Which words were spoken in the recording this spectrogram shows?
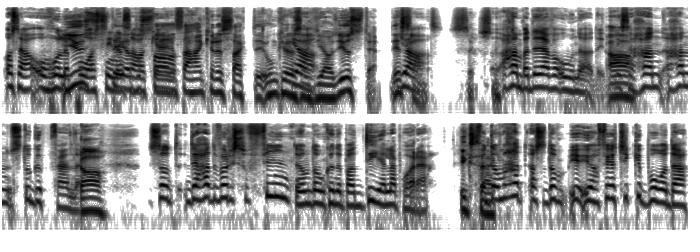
och, så, och håller på Just sina det, saker. sa han så han kunde sagt, hon kunde Ja. sagt ja. Just det, det är Ja. sant. Så- Han bara, det där var onödigt. Ja. Liksom, han, han stod upp för henne. Ja, Så det hade varit så fint nu om de kunde bara dela på det. För, exakt. de hade, alltså de, ja, för jag, tycker båda,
